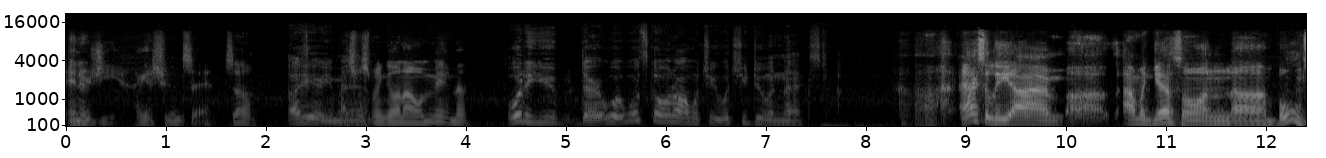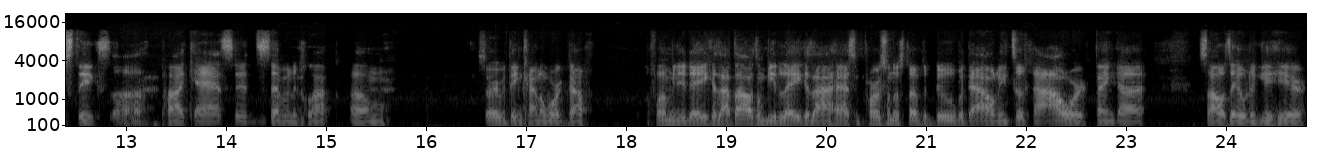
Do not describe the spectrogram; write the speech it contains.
energy, I guess you can say. So I hear you, man. that's what's been going on with me, man. What are you, Dirt? What, what's going on with you? What you doing next? Uh, actually, I'm uh, I'm a guest on uh, Boomsticks uh, podcast at seven o'clock. Um, so everything kind of worked out for me today because I thought I was gonna be late because I had some personal stuff to do, but that only took an hour. Thank God, so I was able to get here.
